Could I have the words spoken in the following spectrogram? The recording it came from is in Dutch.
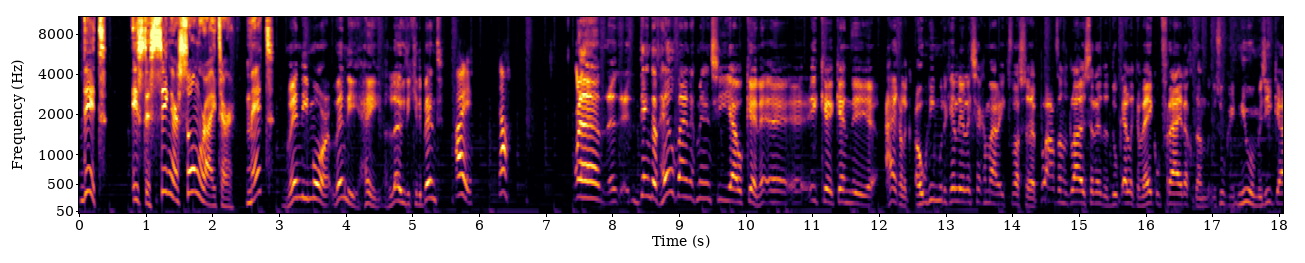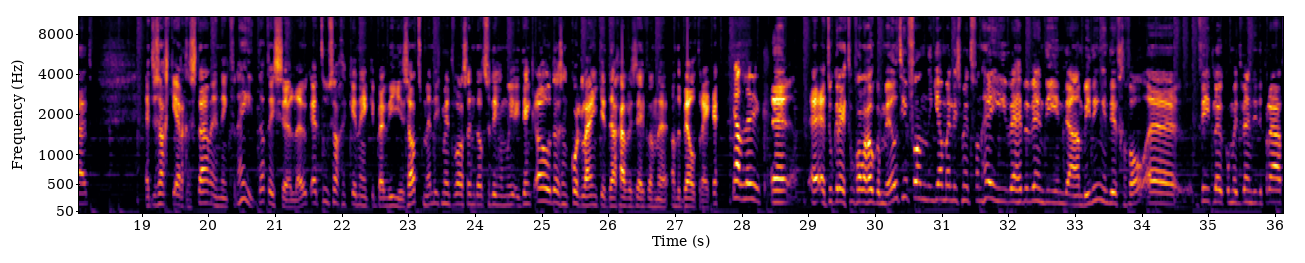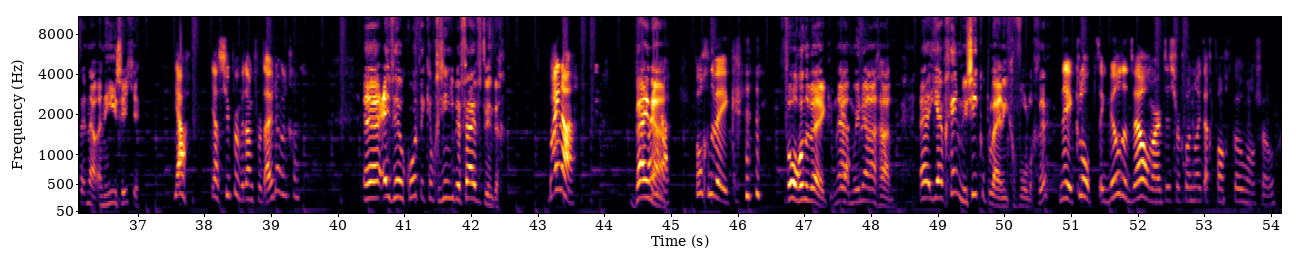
Dit is de singer-songwriter met Wendy Moore. Wendy, hey, leuk dat je er bent. Hi. Ja. Uh, ik denk dat heel weinig mensen jou kennen. Uh, ik uh, kende je eigenlijk ook niet, moet ik heel eerlijk zeggen. Maar ik was plaat aan het luisteren. Dat doe ik elke week op vrijdag. Dan zoek ik nieuwe muziek uit. En toen zag ik je ergens staan en denk van, hé, hey, dat is uh, leuk. En toen zag ik in één keer bij wie je zat, management was en dat soort dingen. Ik denk, oh, dat is een kort lijntje, daar gaan we eens even aan, uh, aan de bel trekken. Ja, leuk. Uh, en toen kreeg ik toevallig ook een mailtje van jouw management van, hey, we hebben Wendy in de aanbieding in dit geval. vind je het leuk om met Wendy te praten? Nou, en hier zit je. Ja, ja super, bedankt voor het uitnodigen. even heel kort, ik heb gezien, je bent 25. Bijna. Bijna. Bijna. Volgende week. Volgende week. Nou, ja. moet je nagaan. Uh, jij hebt geen muziekopleiding gevolgd, hè? Nee, klopt. Ik wilde het wel, maar het is er gewoon nooit echt van gekomen of zo.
